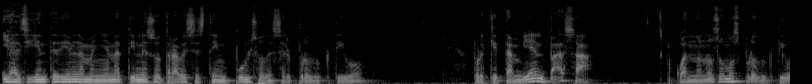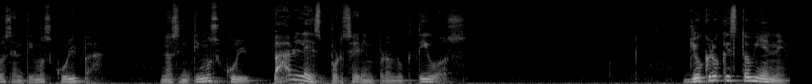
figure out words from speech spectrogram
Y al siguiente día en la mañana tienes otra vez este impulso de ser productivo. Porque también pasa. Cuando no somos productivos sentimos culpa. Nos sentimos culpables por ser improductivos. Yo creo que esto viene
